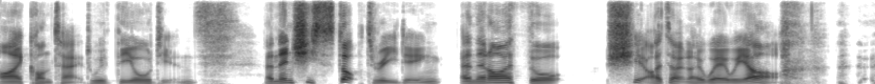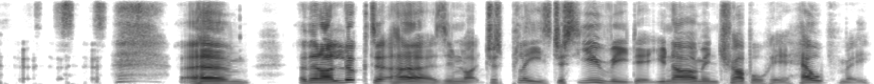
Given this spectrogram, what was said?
eye contact with the audience, and then she stopped reading, and then I thought shit, I don't know where we are. um, and then I looked at her as in like, just please, just you read it. You know I'm in trouble here. Help me.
